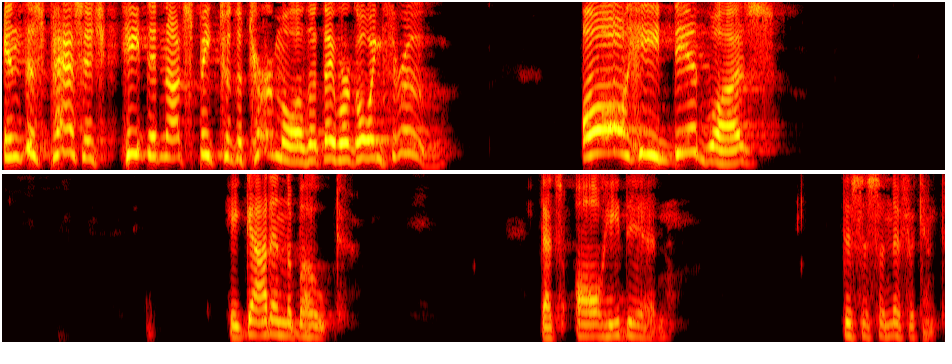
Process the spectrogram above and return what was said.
In this passage, he did not speak to the turmoil that they were going through. All he did was he got in the boat that's all he did. This is significant.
